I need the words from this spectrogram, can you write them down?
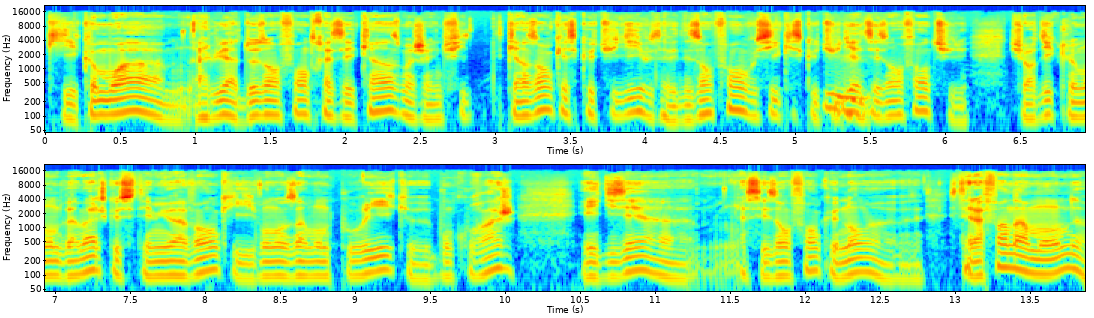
qui, comme moi, a lui a deux enfants, 13 et 15. Moi, j'ai une fille de 15 ans. Qu'est-ce que tu dis? Vous avez des enfants vous aussi. Qu'est-ce que tu dis à mhm. tes enfants? Tu, tu, leur dis que le monde va mal, que c'était mieux avant, qu'ils vont dans un monde pourri, que bon courage. Et il disait à, ses enfants que non, euh, c'était la fin d'un monde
